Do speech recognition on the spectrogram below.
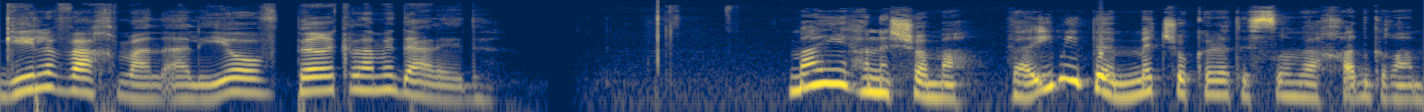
גילה וחמן על איוב, פרק ל"ד. מהי הנשמה, והאם היא באמת שוקלת 21 גרם?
